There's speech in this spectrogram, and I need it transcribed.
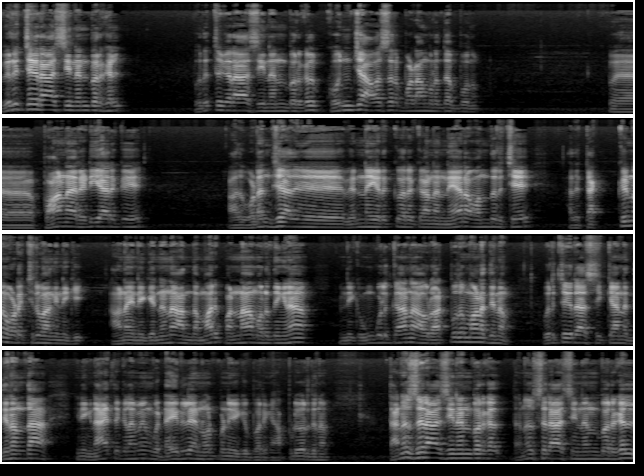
விருச்சிக ராசி நண்பர்கள் விருச்சிக ராசி நண்பர்கள் கொஞ்சம் அவசரப்படாமல் இருந்தால் போதும். இப்போ பானை ரெடியாக இருக்குது அது உடஞ்சி அது வெண்ணெய் எடுக்கிறதுக்கான நேரம் வந்துருச்சு. அது டக்குன்னு உடைச்சிருவாங்க இன்னைக்கு. ஆனால் இன்றைக்கி என்னென்னா அந்த மாதிரி பண்ணாமல் இருந்தீங்கன்னா இன்னைக்கு உங்களுக்கான ஒரு அற்புதமான தினம். விருச்சிக ராசிக்கான தினம் தான் இன்னைக்கு ஞாயிற்றுக்கிழமை உங்கள் டைரியில் நோட் பண்ணி வைக்க போகிறீங்க அப்படி ஒரு தினம். தனுசு ராசி நண்பர்கள் தனுசு ராசி நண்பர்கள்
